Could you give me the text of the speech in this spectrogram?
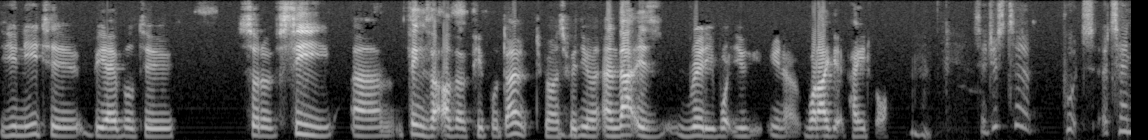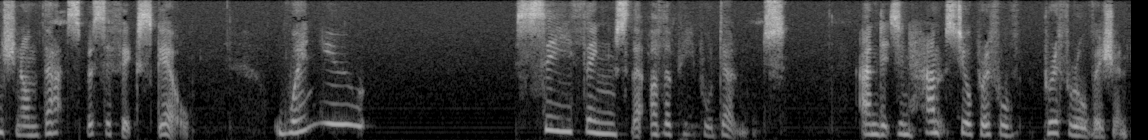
You need to be able to sort of see um, things that other people don't. To be honest with you, and that is really what you you know what I get paid for. Mm-hmm. So just to put attention on that specific skill, when you see things that other people don't, and it's enhanced your peripheral peripheral vision.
